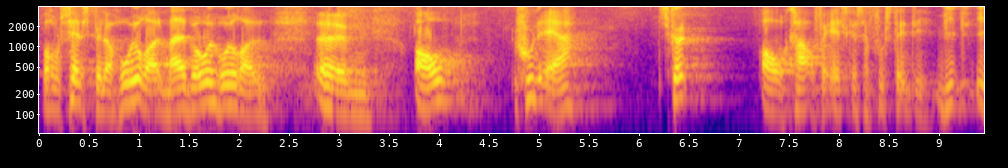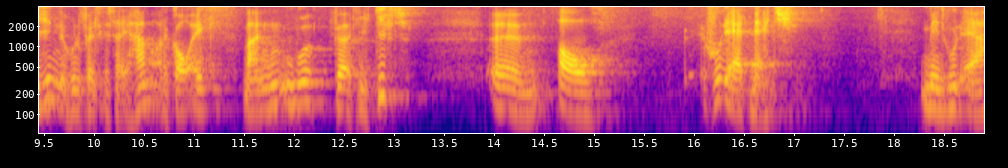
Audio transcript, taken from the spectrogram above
hvor hun selv spiller hovedrollen, meget våget hovedrollen. Øh, og hun er skøn, og Krav forelsker sig fuldstændig vildt i hende. Hun forelsker sig i ham, og der går ikke mange uger, før de er gift. Øhm, og hun er et match. Men hun er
